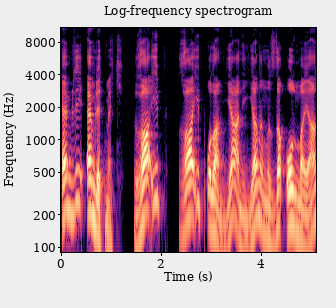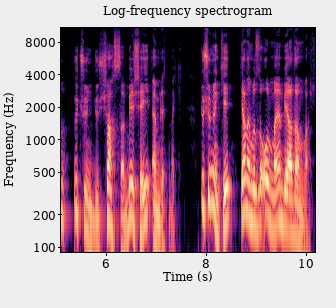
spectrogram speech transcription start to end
Emri emretmek. Gaib, gaib olan yani yanımızda olmayan üçüncü şahsa bir şeyi emretmek. Düşünün ki yanımızda olmayan bir adam var.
